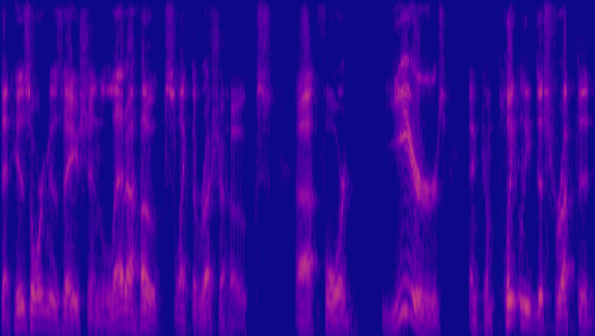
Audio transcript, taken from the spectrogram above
that his organization led a hoax like the Russia hoax uh, for years and completely disrupted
